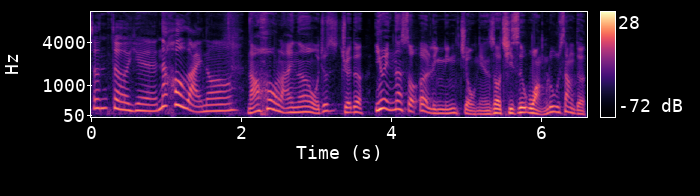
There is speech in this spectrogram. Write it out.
真的耶？那后来呢？然后后来呢？我就是觉得，因为那时候二零零九年的时候，其实网络上的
